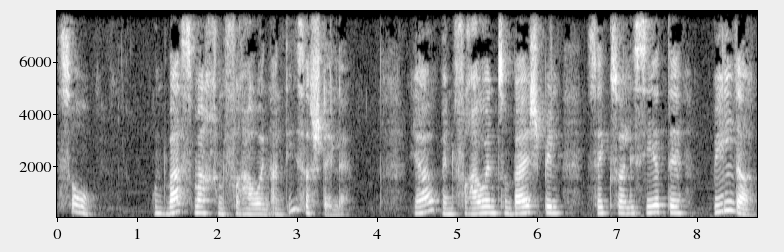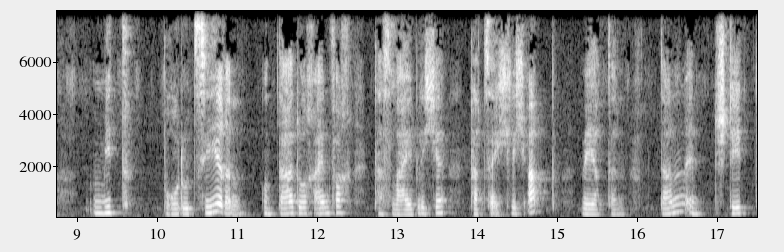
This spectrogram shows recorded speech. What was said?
So, und was machen Frauen an dieser Stelle? Ja, wenn Frauen zum Beispiel sexualisierte Bilder mitproduzieren und dadurch einfach das Weibliche tatsächlich abwerten, dann entsteht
